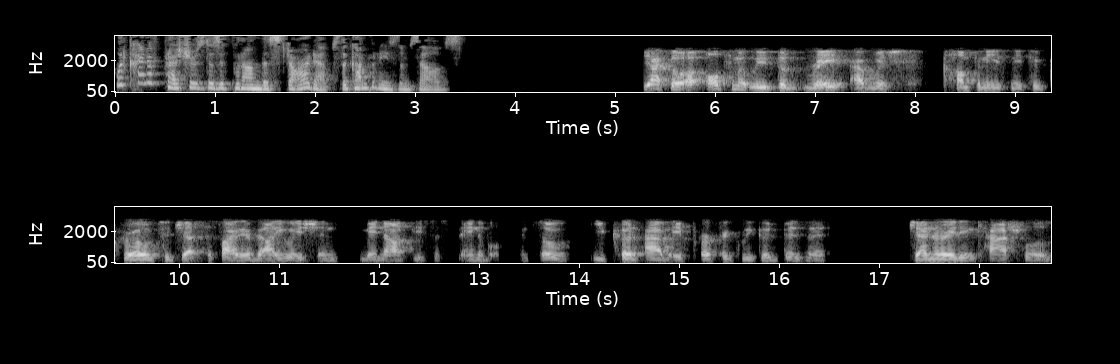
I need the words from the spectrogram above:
What kind of pressures does it put on the startups, the companies themselves? Yeah, so uh, ultimately, the rate at which companies need to grow to justify their valuation may not be sustainable. And so you could have a perfectly good business generating cash flows,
